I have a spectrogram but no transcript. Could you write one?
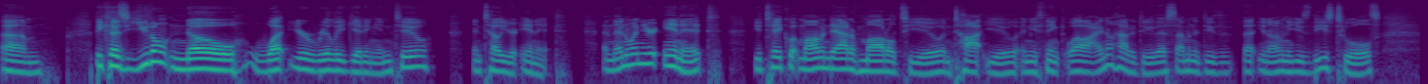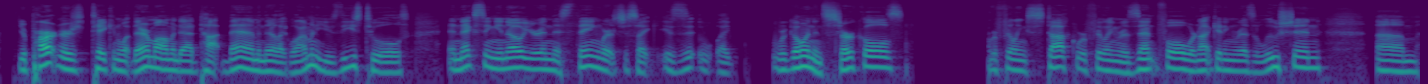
Um, because you don't know what you're really getting into until you're in it. And then when you're in it, you take what mom and dad have modeled to you and taught you, and you think, well, I know how to do this. I'm going to do that. You know, I'm going to use these tools. Your partner's taking what their mom and dad taught them, and they're like, well, I'm going to use these tools. And next thing you know, you're in this thing where it's just like, is it like we're going in circles? We're feeling stuck. We're feeling resentful. We're not getting resolution. Um,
